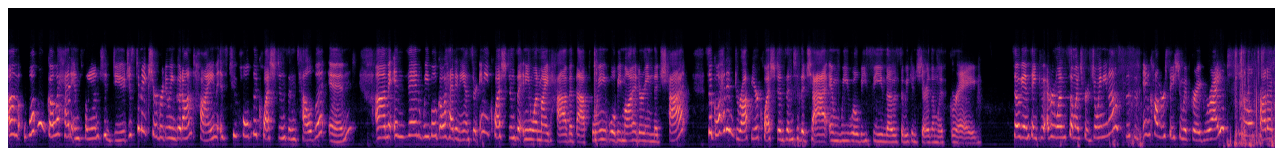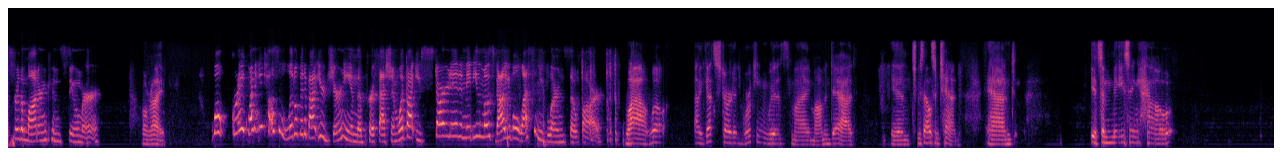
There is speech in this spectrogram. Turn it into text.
Um, what we'll go ahead and plan to do, just to make sure we're doing good on time, is to hold the questions until the end. Um, and then we will go ahead and answer any questions that anyone might have at that point. We'll be monitoring the chat. So go ahead and drop your questions into the chat and we will be seeing those so we can share them with Greg. So again, thank you everyone so much for joining us. This is In Conversation with Greg Wright, Funeral Products for the Modern Consumer. All right. Well, Greg, why don't you tell us a little bit about your journey in the profession? What got you started and maybe the most valuable lesson you've learned so far? Wow. Well, I got started working with my mom and dad in 2010. And it's amazing how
